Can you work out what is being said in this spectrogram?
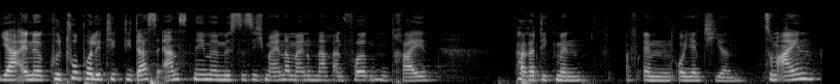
ja eine Kulturpolitik, die das ernst nehme, müsste sich meiner Meinung nach an folgenden drei Paradigmen ähm, orientieren. Zum einen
